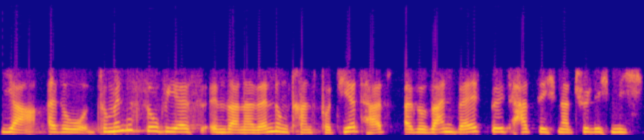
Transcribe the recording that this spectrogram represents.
Ja, also zumindest so, wie er es in seiner Sendung transportiert hat. Also sein Weltbild hat sich natürlich nicht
